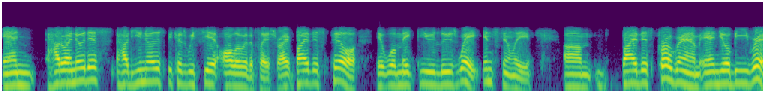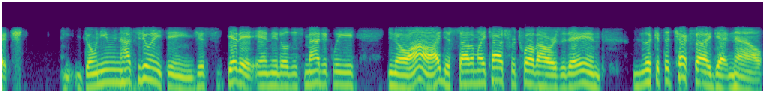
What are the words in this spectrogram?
And how do I know this? How do you know this? Because we see it all over the place, right? Buy this pill, it will make you lose weight instantly. Um, buy this program and you'll be rich don't even have to do anything. Just get it, and it'll just magically, you know, ah, I just sat on my couch for 12 hours a day, and look at the checks I get now.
